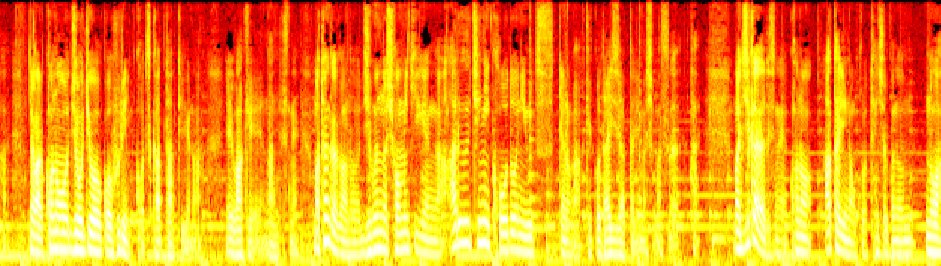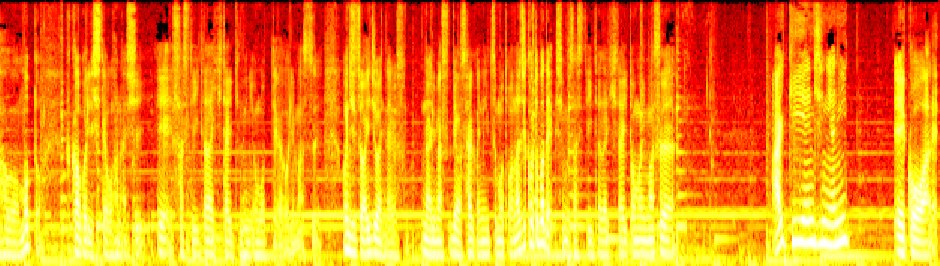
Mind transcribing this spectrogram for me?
はい、だからこの状況をこうフルにこう使ったっていうようなえわけなんですね。まあ、とにかくあの自分の賞味期限があるうちに行動に移すっていうのが結構大事だったりもします。はいまあ、次回はですね、この辺りのこう転職のノウハウをもっと深掘りしてお話、えー、させていただきたいというふうに思っております。本日は以上になります。では最後にいつもと同じ言葉で締めさせていただきたいと思います。IT エンジニアに栄光あれ。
